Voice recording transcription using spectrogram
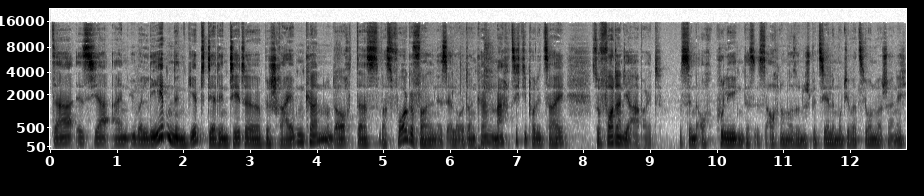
da es ja einen Überlebenden gibt, der den Täter beschreiben kann und auch das, was vorgefallen ist, erläutern kann, macht sich die Polizei sofort an die Arbeit. Das sind auch Kollegen, das ist auch nochmal so eine spezielle Motivation wahrscheinlich.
